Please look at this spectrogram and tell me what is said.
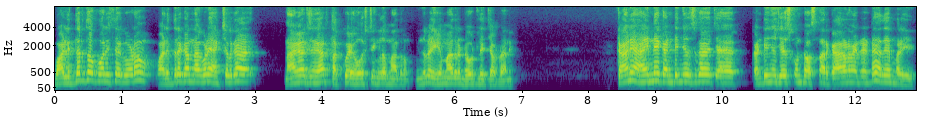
వాళ్ళిద్దరితో పోలిస్తే కూడా వాళ్ళిద్దరి కన్నా కూడా యాక్చువల్గా నాగార్జున గారు తక్కువే హోస్టింగ్లో మాత్రం. ఇందులో ఏమాత్రం డౌట్ లేదు చెప్పడానికి. కానీ ఆయన్నే కంటిన్యూస్గా కంటిన్యూ చేసుకుంటూ వస్తున్నారు. కారణం ఏంటంటే అదే మరి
